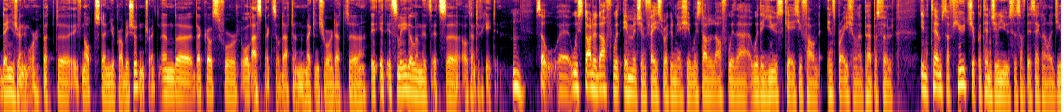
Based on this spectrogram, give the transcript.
dangerous anymore. But uh, if not, then you probably shouldn't, right? And uh, that goes for all aspects of that and making sure that uh, it, it's legal and it's, it's uh, authenticated. Mm. So uh, we started off with image and face recognition. We started off with a with a use case you found inspirational and purposeful. In terms of future potential uses of this technology,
